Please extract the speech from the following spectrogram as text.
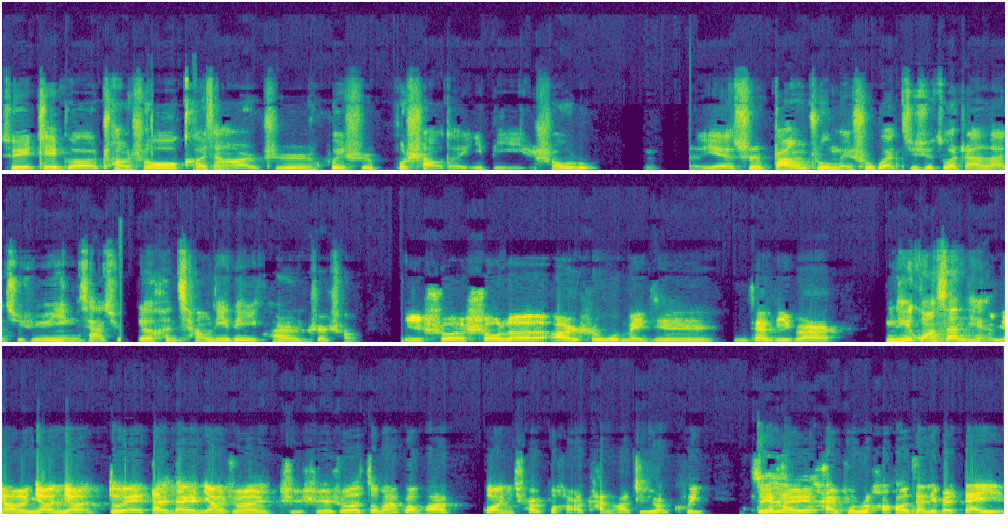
所以这个创收可想而知会是不少的一笔收入，也是帮助美术馆继续做展览、继续运营下去，有很强力的一块支撑。你说收了二十五美金，你在里边儿，你可以逛三天。你要你要你要对，但是但是你要说只是说走马观花逛一圈不好好看的话，就有点亏，所以还还不如好好在里边待一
